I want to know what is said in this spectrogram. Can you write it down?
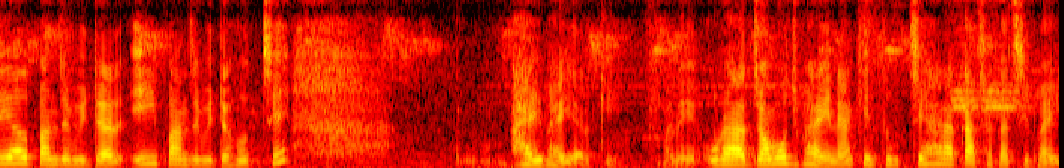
দেয়াল পাঞ্জাবিটার এই পাঞ্জাবিটা হচ্ছে ভাই ভাই আর কি। মানে ওরা যমজ ভাই না, কিন্তু চেহারা কাছাকাছি ভাই।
